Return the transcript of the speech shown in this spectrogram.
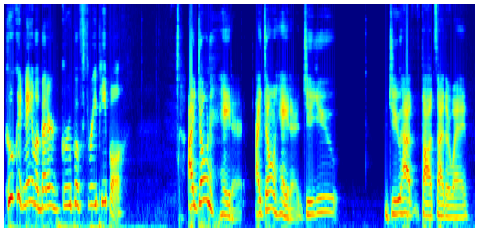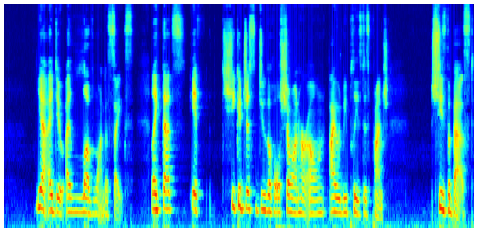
Who could name a better group of three people? I don't hate it. I don't hate it. Do you? Do you have thoughts either way? Yeah, I do. I love Wanda Sykes. Like that's if she could just do the whole show on her own, I would be pleased as punch. She's the best.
